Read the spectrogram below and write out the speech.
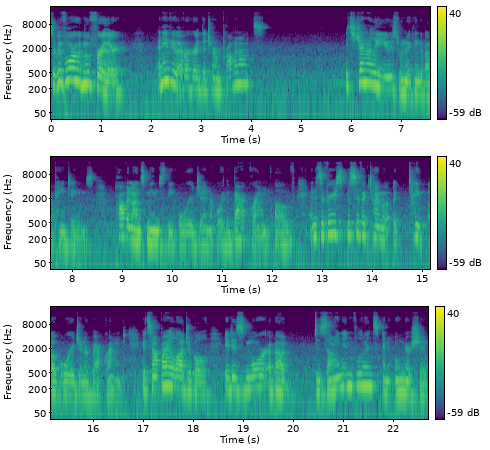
So before we move further, any of you ever heard the term provenance? It's generally used when we think about paintings. Provenance means the origin or the background of, and it's a very specific time of, type of origin or background. It's not biological, it is more about design influence and ownership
